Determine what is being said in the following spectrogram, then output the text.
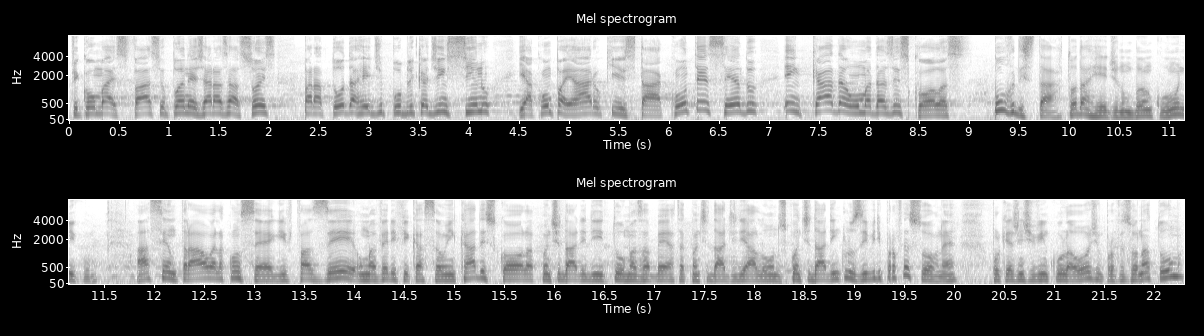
ficou mais fácil planejar as ações para toda a rede pública de ensino e acompanhar o que está acontecendo em cada uma das escolas por estar toda a rede num banco único, a central ela consegue fazer uma verificação em cada escola, quantidade de turmas abertas, quantidade de alunos, quantidade inclusive de professor, né? Porque a gente vincula hoje um professor na turma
